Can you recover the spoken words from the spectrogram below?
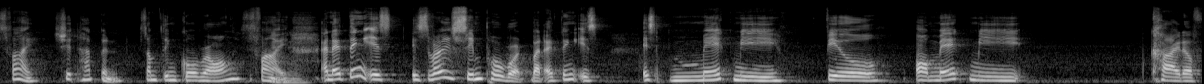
it's fine. Shit happen. Something go wrong, it's fine. And I think it's, it's very simple word, but I think it's, it's make me feel or make me kind of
